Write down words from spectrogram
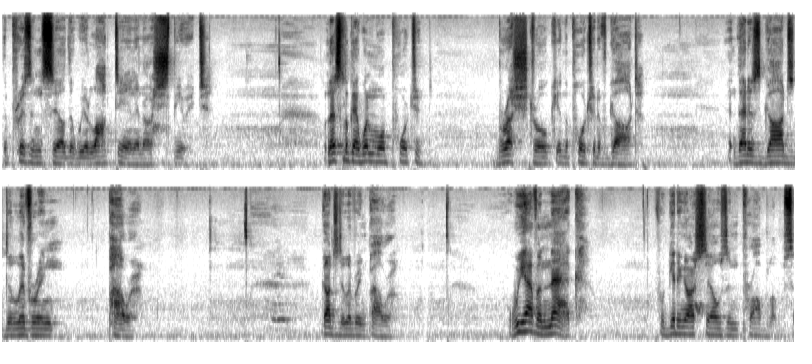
the prison cell that we're locked in in our spirit. Let's look at one more portrait brushstroke in the portrait of God, and that is God's delivering power. God's delivering power. We have a knack for getting ourselves in problems.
